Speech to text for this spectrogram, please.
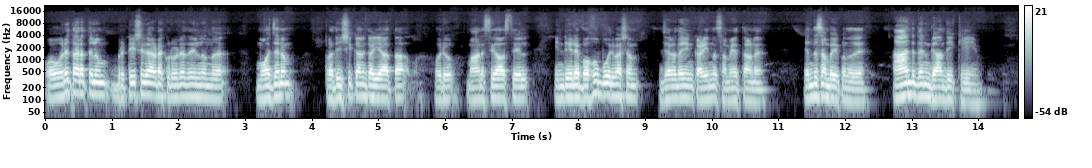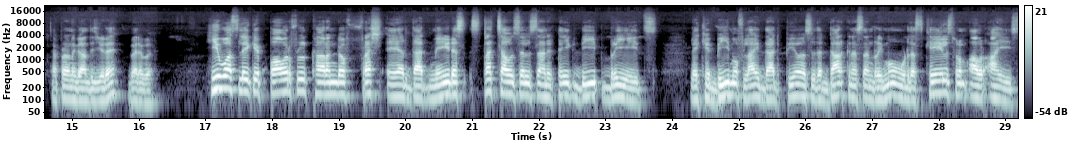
ഒരു തരത്തിലും ബ്രിട്ടീഷുകാരുടെ ക്രൂരതയിൽ നിന്ന് മോചനം പ്രതീക്ഷിക്കാൻ കഴിയാത്ത ഒരു മാനസികാവസ്ഥയിൽ ഇന്ത്യയിലെ ബഹുഭൂരിപക്ഷം ജനതയും കഴിയുന്ന സമയത്താണ് എന്ത് സംഭവിക്കുന്നത്? ആൻഡ് ദെൻ ഗാന്ധി കെയും എപ്പോഴാണ് ഗാന്ധിജിയുടെ വരവ്. He was like a powerful current of fresh air that made us stretch ourselves and take deep breaths like a beam of light that pierce the darkness and remove the scales from our eyes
